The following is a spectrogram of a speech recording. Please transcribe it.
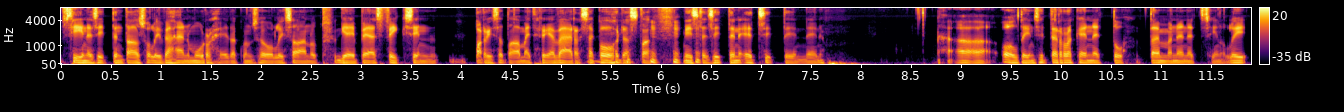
siinä sitten taas oli vähän murheita, kun se oli saanut GPS-fiksin parisataa metriä väärässä kohdasta, mistä sitten etsittiin, niin ää, oltiin sitten rakennettu tämmöinen, että siinä oli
